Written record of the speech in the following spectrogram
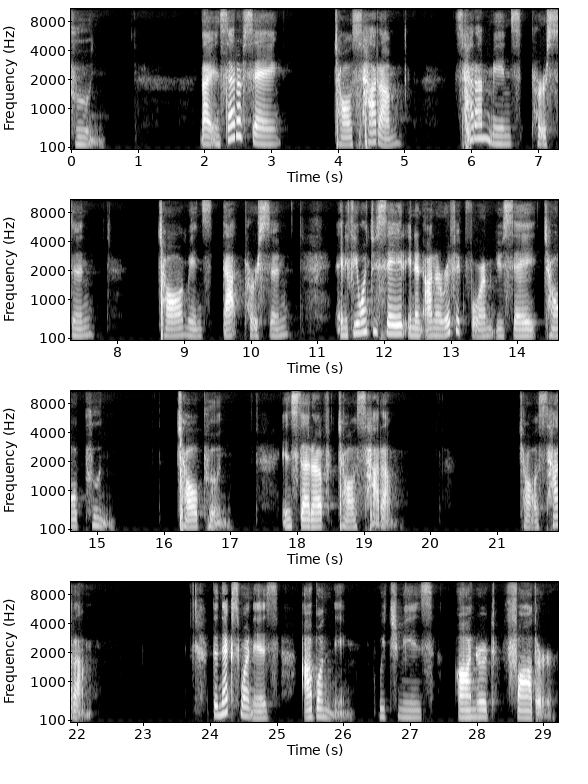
분. Now, instead of saying 저 사람, 사람 means person, 저 means that person. And if you want to say it in an honorific form, you say 저 분, 저 분, instead of 저 사람, 저 사람. The next one is 아버님, which means honored father.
